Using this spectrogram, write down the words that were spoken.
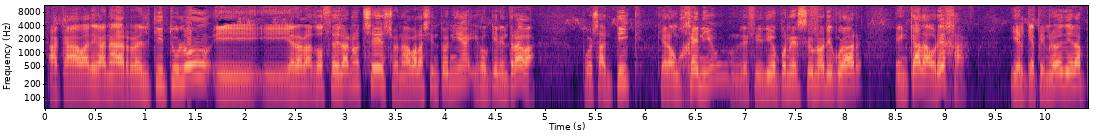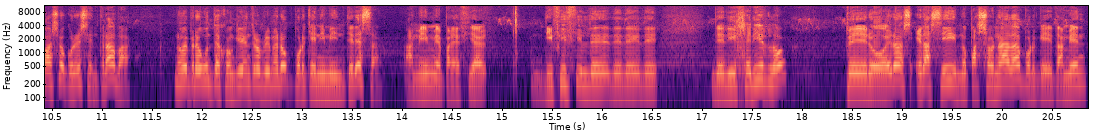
acababa de ganar el título y, y era las 12 de la noche, sonaba la sintonía y ¿con quién entraba? Pues Antic, que era un genio, decidió ponerse un auricular en cada oreja y el que primero le diera paso con ese entraba. No me preguntes con quién entró primero porque ni me interesa. A mí me parecía difícil de, digerirlo, pero era, era así, no pasó nada porque también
